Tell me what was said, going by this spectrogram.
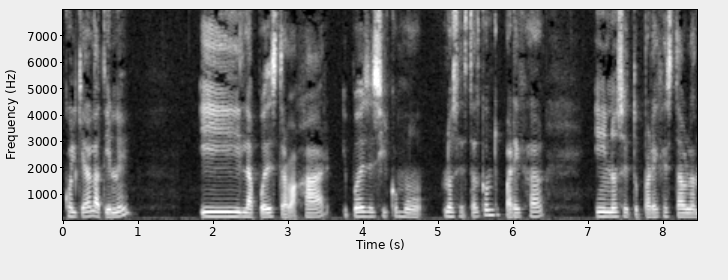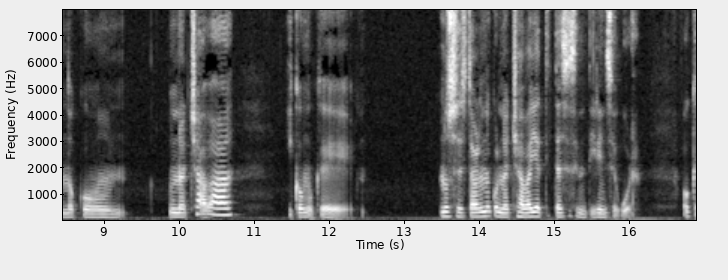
cualquiera la tiene y la puedes trabajar y puedes decir como, no sé, estás con tu pareja y no sé, tu pareja está hablando con una chava y como que, no sé, está hablando con una chava y a ti te hace sentir insegura. Ok,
